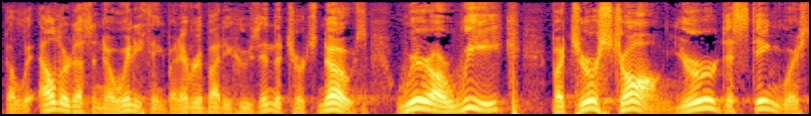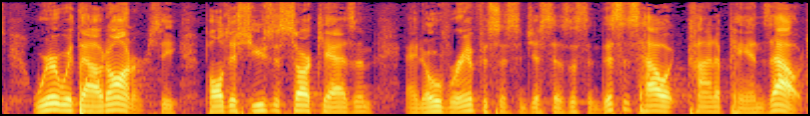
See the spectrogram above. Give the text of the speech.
the elder doesn't know anything, but everybody who's in the church knows. We are weak, but you're strong. You're distinguished. We're without honor. See, Paul just uses sarcasm and overemphasis and just says, listen, this is how it kind of pans out.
